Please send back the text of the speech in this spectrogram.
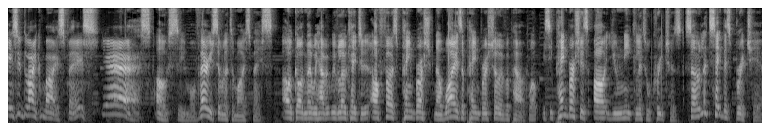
Is it like MySpace? Yes. Oh, Seymour, very similar to MySpace. Oh god, and there we have it. We've located it. Our first paintbrush. Now, why is a paintbrush so overpowered? Well, you see, paintbrushes are unique little creatures. So let's take this bridge here,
